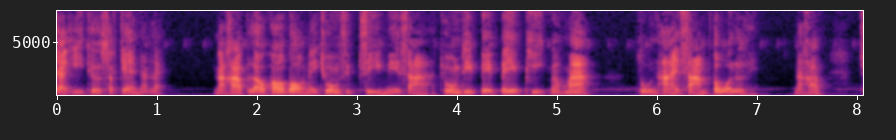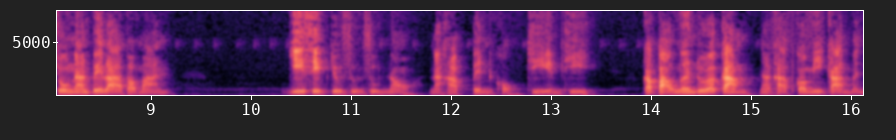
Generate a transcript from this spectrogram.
จากอีเทอร์สแกนนั่นแหละนะครับ เราเขาบอกในช่วง 14 เมษาช่วงที่เปเป้พีคมากๆสูญหาย 3 ตัวเลยนะครับ ช่วงนั้นเวลาประมาณ 20.00 น นะครับ เป็นของ GMT กระเป๋าเงินธุรกรรมนะครับ ก็มีการบัน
